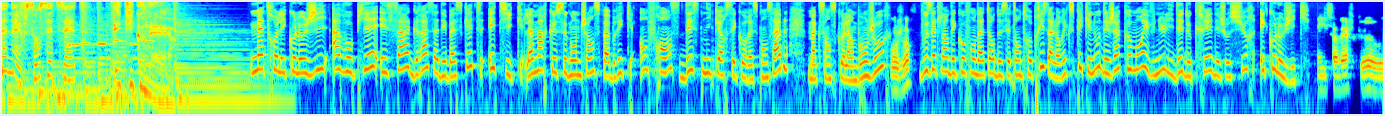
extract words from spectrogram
Sanef 177 Éticonner. Mettre l'écologie à vos pieds et ça grâce à des baskets éthiques. La marque Seconde Chance fabrique en France des sneakers éco-responsables. Maxence Collin, bonjour. Bonjour. Vous êtes l'un des cofondateurs de cette entreprise, alors expliquez-nous déjà comment est venue l'idée de créer des chaussures écologiques. Il s'avère qu'au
